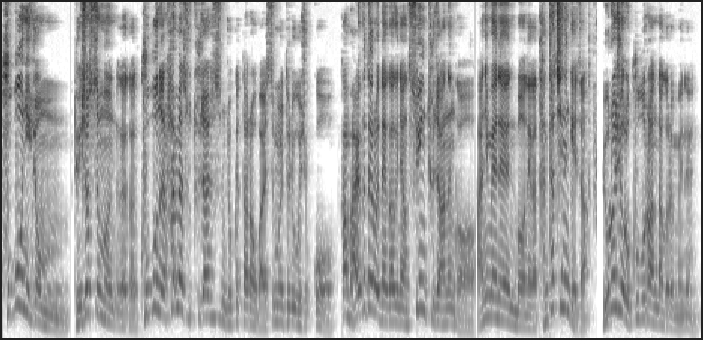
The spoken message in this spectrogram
구분이 좀 되셨으면 그러니까 구분을 하면서 투자하셨으면 좋겠다라고 말씀을 드리고 싶고 그냥 말 그대로 내가 그냥 스윙 투자하는 거 아니면은 뭐 내가 단타 치는 계좌 이런 식으로 구분을 한다 그러면은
